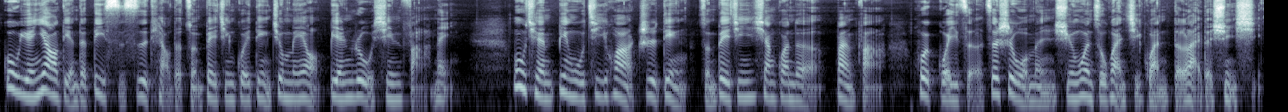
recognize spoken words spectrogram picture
故原要点的第十四条的准备金规定就没有编入新法内。目前并无计划制定准备金相关的办法或规则，这是我们询问主管机关得来的讯息。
